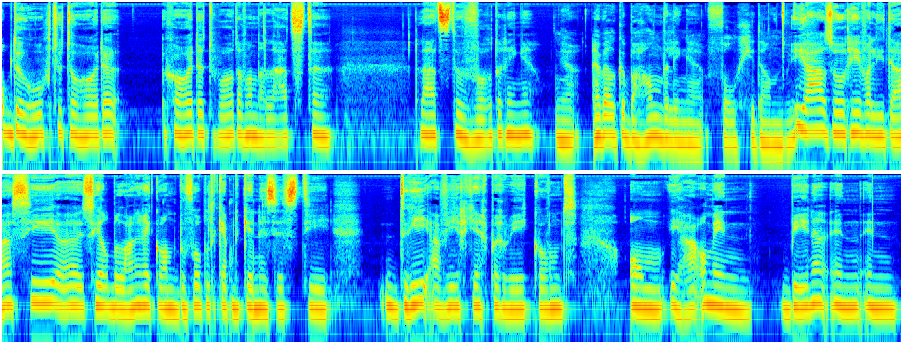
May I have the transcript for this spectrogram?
op de hoogte te houden, gehouden te worden van de laatste, laatste vorderingen. Ja. En welke behandelingen volg je dan nu? Ja, zo revalidatie uh, is heel belangrijk. Want bijvoorbeeld, ik heb een kinesist die drie à vier keer per week komt om, ja, om mijn benen in, in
